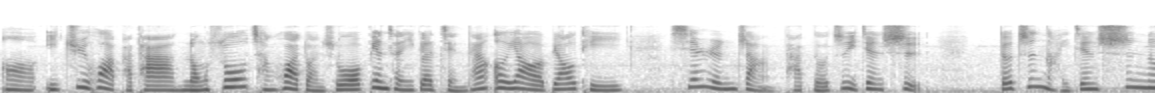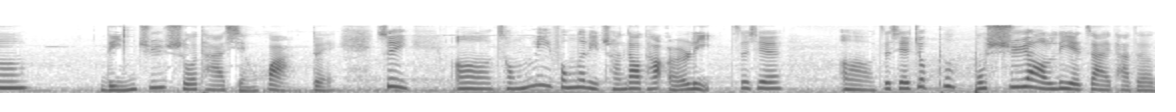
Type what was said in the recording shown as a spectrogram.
嗯，一句话把它浓缩、长话短说，变成一个简单扼要的标题。仙人掌他得知一件事，得知哪一件事呢？邻居说他闲话，对，所以，呃，从蜜蜂那里传到他耳里，这些呃，这些就不不需要列在他的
